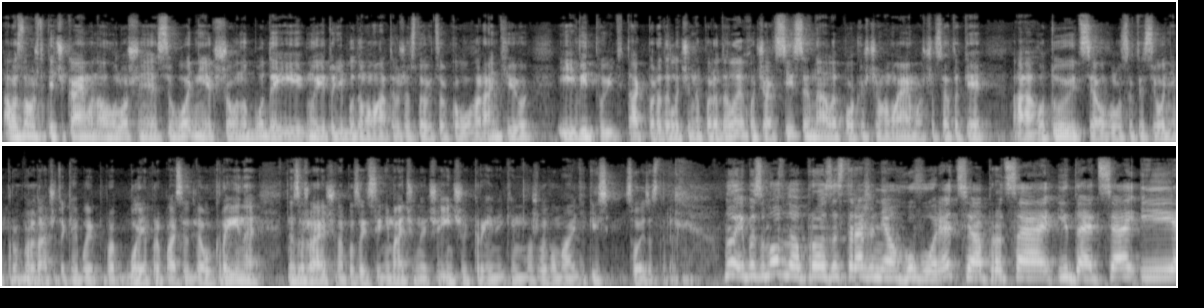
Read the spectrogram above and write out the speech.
Але знову ж таки чекаємо на оголошення сьогодні, якщо воно буде, і ну і тоді будемо мати вже 100% гарантію і відповідь так передали чи не передали. Хоча всі сигнали поки що ми маємо, що все таки а, готуються оголосити сьогодні про передачу таких боєпри- боєприпасів для України, незважаючи на позицію Німеччини чи інших країн, які можливо мають якісь свої застереження. Ну і безумовно про застереження говорять про це йдеться. І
